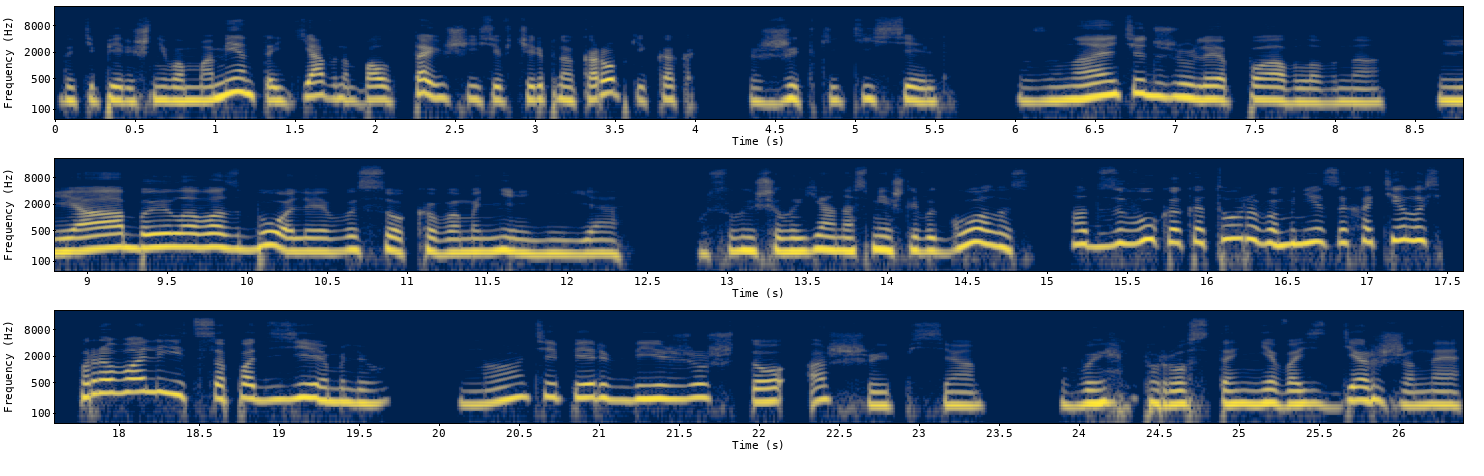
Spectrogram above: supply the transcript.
до теперешнего момента явно болтающиеся в черепной коробке, как жидкий кисель. «Знаете, Джулия Павловна, я была вас более высокого мнения», — услышала я насмешливый голос, от звука которого мне захотелось провалиться под землю. Но теперь вижу, что ошибся. Вы просто невоздержанная,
